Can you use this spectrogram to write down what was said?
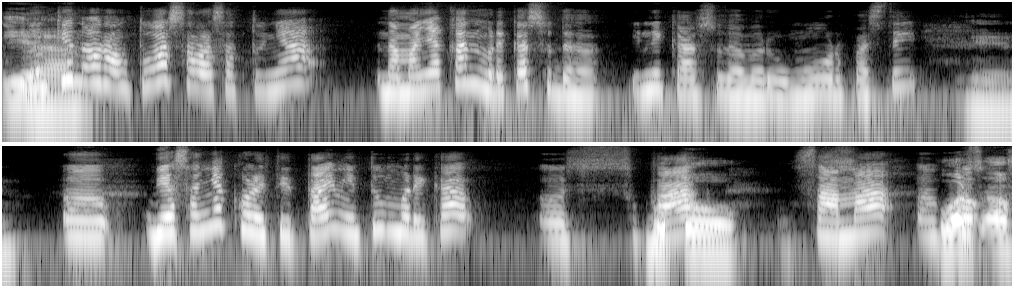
iya. mungkin orang tua salah satunya namanya kan mereka sudah ini kan sudah berumur pasti Iya. eh, biasanya quality time itu mereka eh, suka butuh sama eh, words of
